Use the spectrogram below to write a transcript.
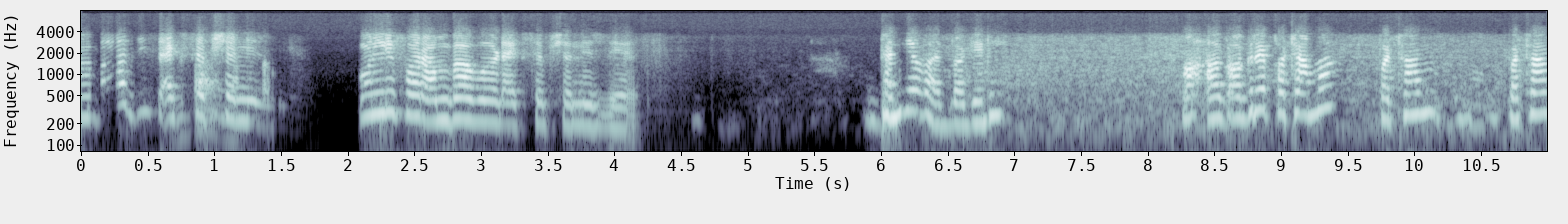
amba this exception is only for amba word exception is there धन्यवाद भगिनि अग्रे पठामः पठां पठां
